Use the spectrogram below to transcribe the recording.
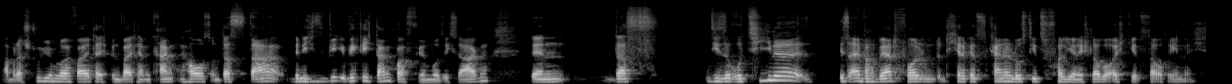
aber das Studium läuft weiter, ich bin weiter im Krankenhaus und das, da bin ich wirklich dankbar für, muss ich sagen. Denn das diese Routine ist einfach wertvoll und ich habe jetzt keine Lust, die zu verlieren. Ich glaube, euch geht es da auch ähnlich.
